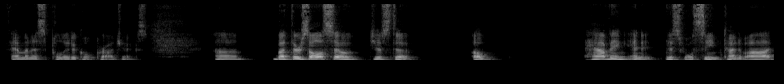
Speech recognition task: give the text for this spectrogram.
feminist political projects. Uh, but there's also just a, a having, and it, this will seem kind of odd,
